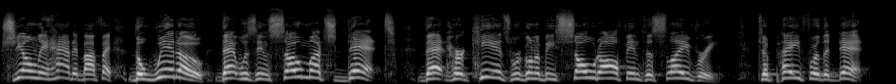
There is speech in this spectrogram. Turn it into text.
She only had it by faith. The widow that was in so much debt that her kids were going to be sold off into slavery to pay for the debt.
